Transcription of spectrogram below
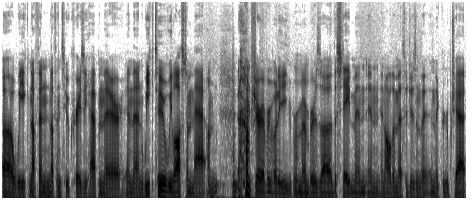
uh, week. Nothing nothing too crazy happened there. And then week two, we lost to Matt. I'm I'm sure everybody remembers uh, the statement and, and all the messages in the in the group chat.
